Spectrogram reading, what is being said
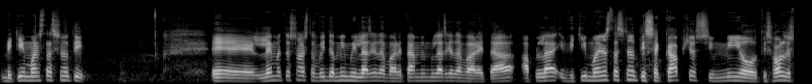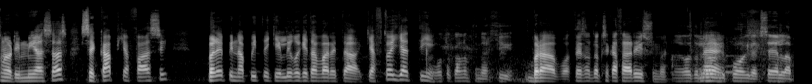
δική μου ένσταση είναι ότι ε, λέμε τόση ώρα στο βίντεο μην μιλάς για τα βαρετά, μην μιλάς για τα βαρετά. Απλά η δική μου ένσταση είναι ότι σε κάποιο σημείο της όλης γνωριμίας σας, σε κάποια φάση, πρέπει να πείτε και λίγο για τα βαρετά. Και αυτό γιατί; Εγώ το κάνω από την αρχή. Μπράβο, θες να το ξεκαθαρίσουμε. Εγώ το Ναι. λέω λοιπόν, κοίταξε, έλα,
